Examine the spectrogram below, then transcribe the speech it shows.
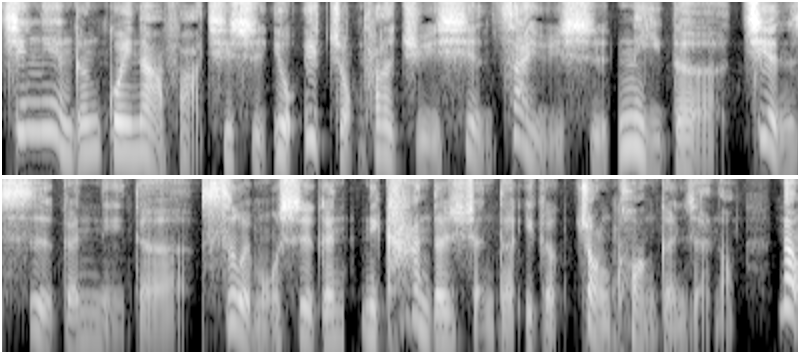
经验跟归纳法其实有一种它的局限，在于是你的见识跟你的思维模式，跟你看的人的一个状况跟人哦。那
